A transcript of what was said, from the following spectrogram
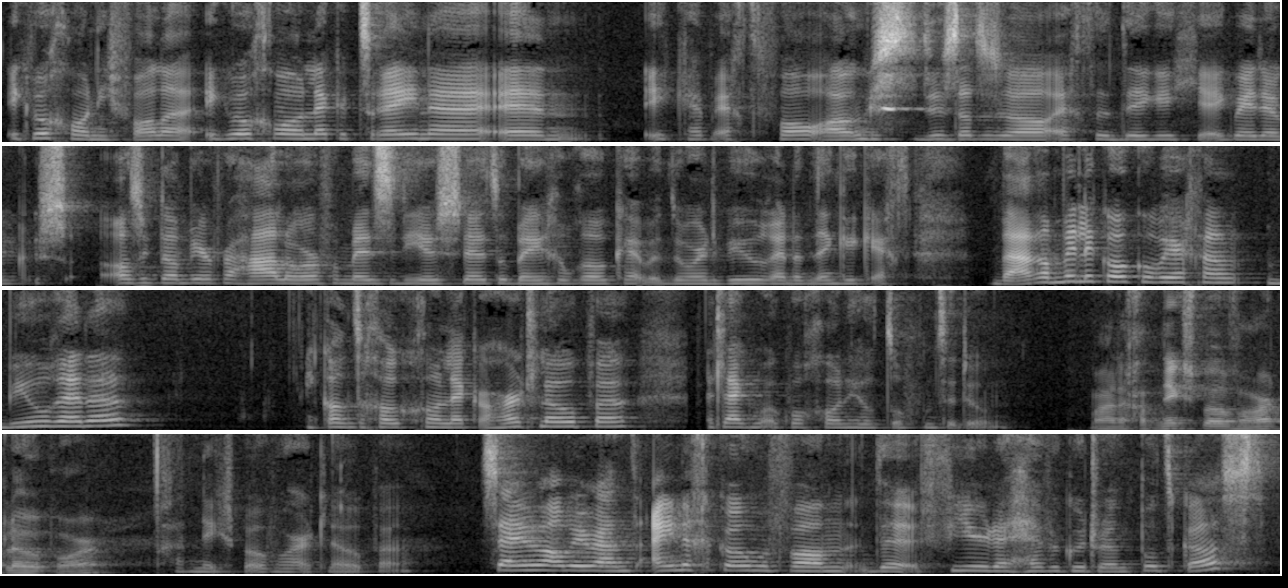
ik wil gewoon niet vallen. Ik wil gewoon lekker trainen en ik heb echt valangst. Dus dat is wel echt een dingetje. Ik weet ook, als ik dan weer verhalen hoor van mensen die een sleutelbeen gebroken hebben door het wielrennen, dan denk ik echt, waarom wil ik ook alweer gaan wielrennen? Ik kan toch ook gewoon lekker hardlopen. Het lijkt me ook wel gewoon heel tof om te doen. Maar er gaat niks boven hardlopen hoor. Het gaat niks boven hardlopen. Zijn we alweer aan het einde gekomen van de vierde Have a Good Run podcast.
